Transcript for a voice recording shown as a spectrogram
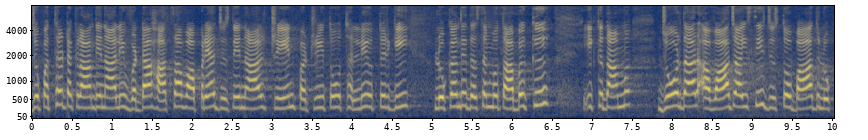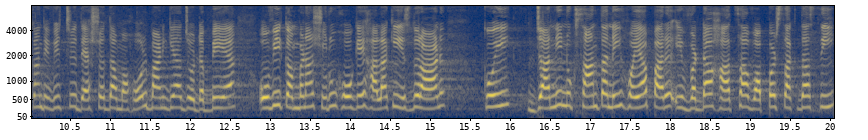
ਜੋ ਪੱਥਰ ਟਕਰਾਉਣ ਦੇ ਨਾਲ ਇਹ ਵੱਡਾ ਹਾਦਸਾ ਵਾਪਰਿਆ, ਜਿਸ ਦੇ ਨਾਲ ਟ੍ਰੇਨ ਪਟਰੀ ਤੋਂ ਥੱਲੇ ਉਤਰ ਗਈ। ਲੋਕਾਂ ਦੇ ਦੱਸਣ ਮੁਤਾਬਕ ਇੱਕਦਮ ਜ਼ੋਰਦਾਰ ਆਵਾਜ਼ ਆਈ ਸੀ, ਜਿਸ ਤੋਂ ਬਾਅਦ ਲੋਕਾਂ ਦੇ ਵਿੱਚ ਦਹਿਸ਼ਤ ਦਾ ਮਾਹੌਲ ਬਣ ਗਿਆ, ਜੋ ਡੱਬੇ ਆ, ਉਹ ਵੀ ਕੰਬਣਾ ਸ਼ੁਰੂ ਹੋ ਗਏ। ਹਾਲਾਂਕਿ ਇਸ ਦੌਰਾਨ ਕੋਈ ਜਾਨੀ ਨੁਕਸਾਨ ਤਾਂ ਨਹੀਂ ਹੋਇਆ, ਪਰ ਇਹ ਵੱਡਾ ਹਾਦਸਾ ਵਾਪਰ ਸਕਦਾ ਸੀ।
